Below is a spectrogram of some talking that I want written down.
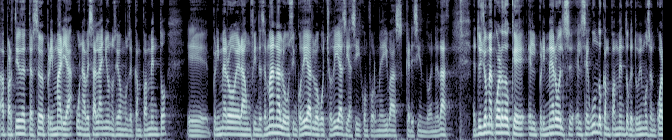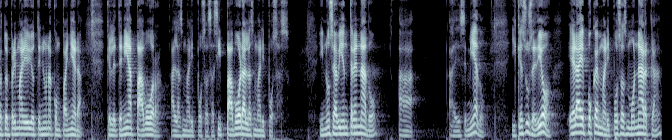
A partir de tercero de primaria, una vez al año nos íbamos de campamento. Eh, primero era un fin de semana, luego cinco días, luego ocho días y así conforme ibas creciendo en edad. Entonces yo me acuerdo que el primero, el, el segundo campamento que tuvimos en cuarto de primaria, yo tenía una compañera que le tenía pavor a las mariposas, así pavor a las mariposas. Y no se había entrenado a, a ese miedo. ¿Y qué sucedió? Era época de mariposas monarca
